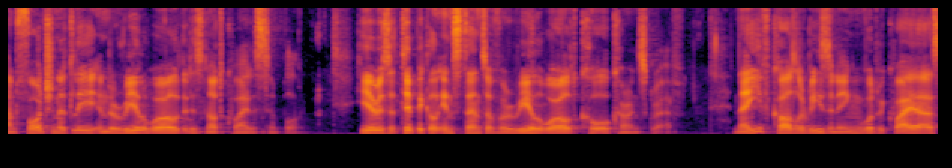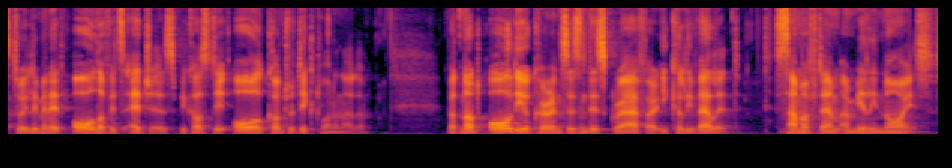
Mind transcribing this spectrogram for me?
Unfortunately, in the real world, it is not quite as simple. Here is a typical instance of a real-world co-occurrence graph. Naive causal reasoning would require us to eliminate all of its edges because they all contradict one another. But not all the occurrences in this graph are equally valid. Some of them are merely noise.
